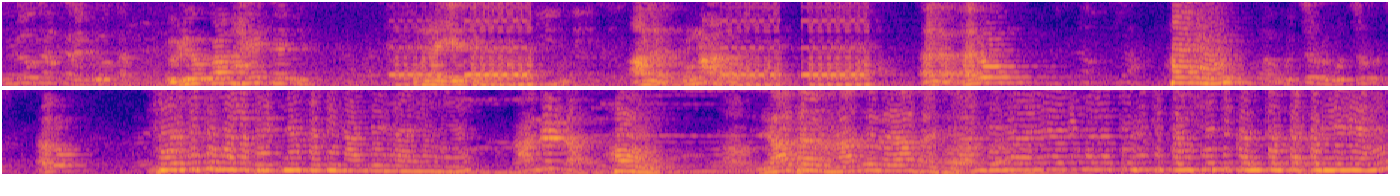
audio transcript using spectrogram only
व्हिडिओ कॉल आहे ते. पुन्हा येत आलं पुन्हा आलं आलं हॅलो हॅलो उचल उचल हॅलो सर मी तुम्हाला भेटण्यासाठी नांदेडला आलेली आहे नांदेडला हो या तर नांदेड या साहेब नांदेडला आले आणि मला थोडीशी पैशाची कमतरता पडलेली आहे.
